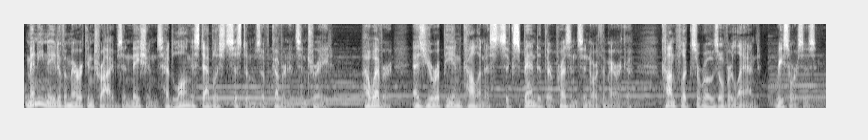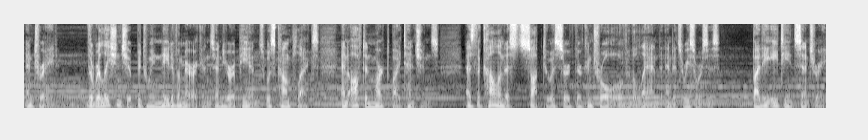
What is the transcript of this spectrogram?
Many Native American tribes and nations had long established systems of governance and trade. However, as European colonists expanded their presence in North America, conflicts arose over land, resources, and trade. The relationship between Native Americans and Europeans was complex and often marked by tensions, as the colonists sought to assert their control over the land and its resources. By the 18th century,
